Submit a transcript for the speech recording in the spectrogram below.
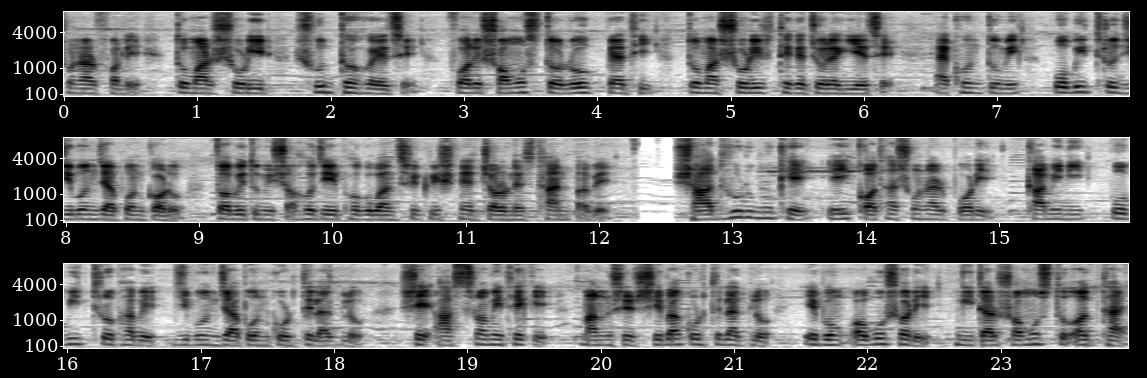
শোনার ফলে তোমার শরীর শুদ্ধ হয়েছে, ফলে সমস্ত রোগ ব্যাধি তোমার শরীর থেকে চলে গিয়েছে। এখন তুমি পবিত্র জীবনযাপন করো, তবে তুমি সহজেই ভগবান শ্রীকৃষ্ণের চরণে স্থান পাবে। সাধুর মুখে এই কথা শোনার পরে কামিনী পবিত্রভাবে জীবনযাপন করতে লাগল। সে আশ্রমে থেকে মানুষের সেবা করতে লাগল এবং অবসরে গীতার সমস্ত অধ্যায়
